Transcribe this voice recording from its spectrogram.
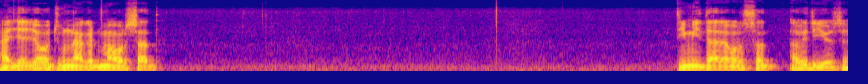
આજે જો જૂનાગઢમાં વરસાદ? ધીમી ધારે વરસાદ આવી રહ્યો છે.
